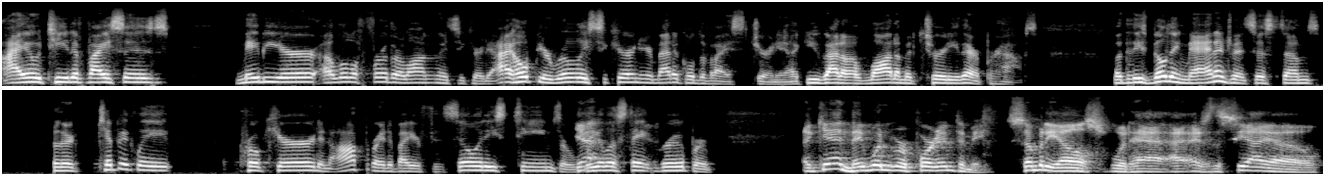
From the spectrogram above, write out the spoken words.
IoT devices, maybe you're a little further along in security. I hope you're really secure in your medical device journey. Like you've got a lot of maturity there, perhaps. But these building management systems, so they're typically procured and operated by your facilities teams or yeah. real estate group or again they wouldn't report into me somebody else would have as the cio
